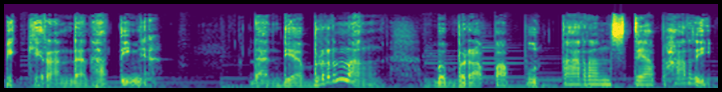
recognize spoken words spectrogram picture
pikiran dan hatinya. Dan dia berenang beberapa putaran setiap hari.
